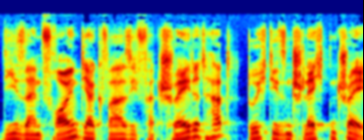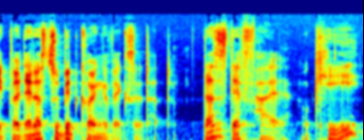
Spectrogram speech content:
die sein Freund ja quasi vertradet hat durch diesen schlechten Trade, weil der das zu Bitcoin gewechselt hat. Das ist der Fall, okay?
